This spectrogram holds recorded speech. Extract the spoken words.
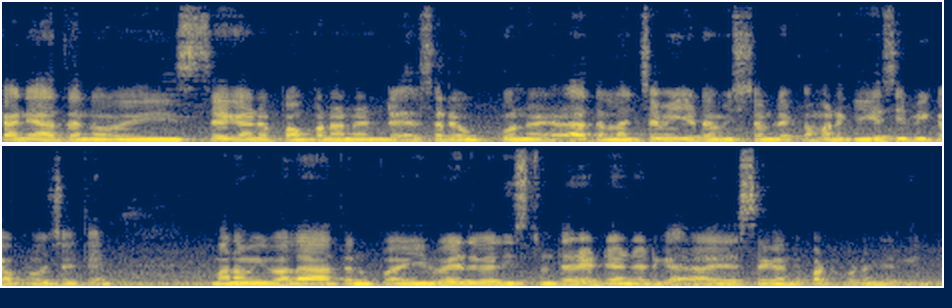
కానీ అతను ఇస్తే కానీ పంపనానంటే సరే ఒప్పుకున్నాడు. అతను లంచం ఇవ్వడం ఇష్టం లేక మనకి ఏసీబీకి అప్రోచ్ అయితే మనం ఇవాళ అతను ఇరవై ఐదు వేలు ఇస్తుంటే రెడ్ హ్యాండెడ్గా ఎస్ఏ గారిని పట్టుకోవడం జరిగింది.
